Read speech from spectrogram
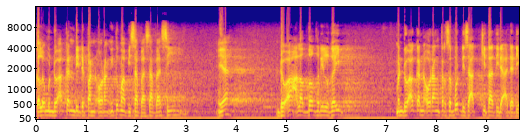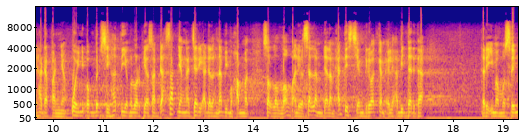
Kalau mendoakan di depan orang itu mah bisa basa-basi ya doa ala daghril ghaib. Mendoakan orang tersebut di saat kita tidak ada di hadapannya. Wah ini pembersih hati yang luar biasa. Dasar yang ngajari adalah Nabi Muhammad sallallahu alaihi wasallam dalam hadis yang diriwayatkan oleh Abi Darda dari Imam Muslim.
